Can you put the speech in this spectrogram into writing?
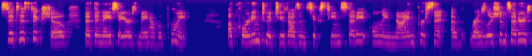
Statistics show that the naysayers may have a point. According to a 2016 study, only 9% of resolution setters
